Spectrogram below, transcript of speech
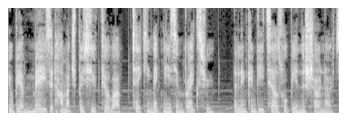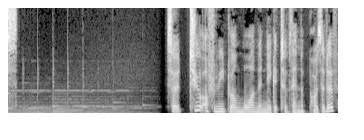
You'll be amazed at how much better you feel about taking magnesium breakthrough. The link and details will be in the show notes. So too often we dwell more on the negative than the positive.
